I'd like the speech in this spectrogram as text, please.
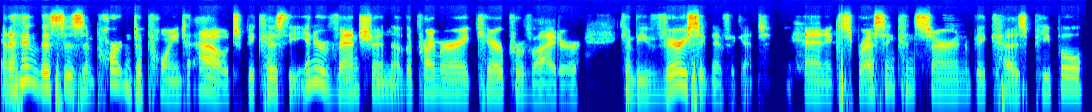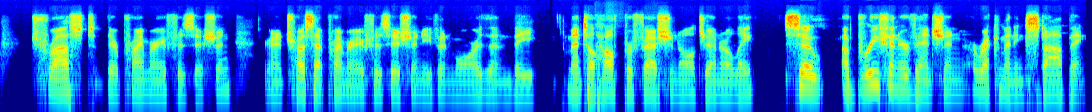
And I think this is important to point out because the intervention of the primary care provider can be very significant and expressing concern because people trust their primary physician. They're going to trust that primary physician even more than the mental health professional generally. So, a brief intervention recommending stopping.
